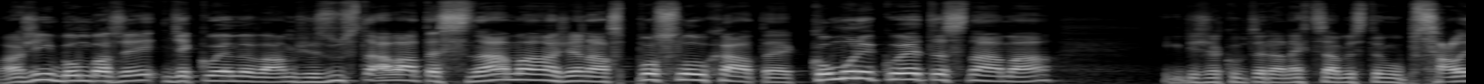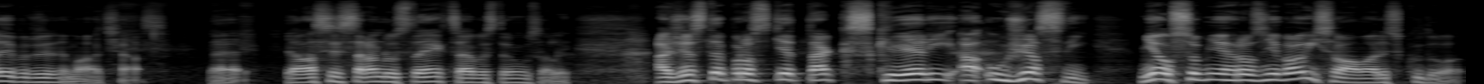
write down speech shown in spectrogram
Vážení bombaři, děkujeme vám, že zůstáváte s náma, že nás posloucháte, komunikujete s náma, i když Jakub teda nechce, abyste mu psali, protože nemá čas. Ne, dělá si srandu, stejně chce, abyste mu psali. A že jste prostě tak skvělý a úžasný. Mě osobně hrozně baví s váma diskutovat.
